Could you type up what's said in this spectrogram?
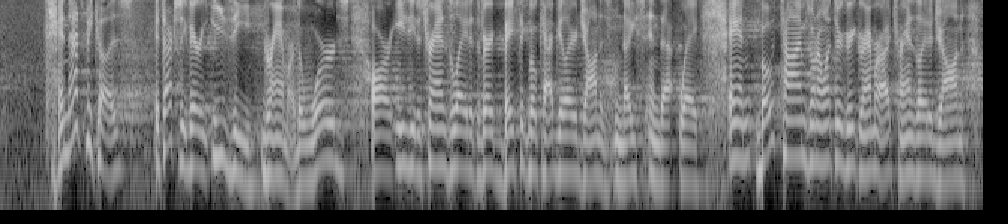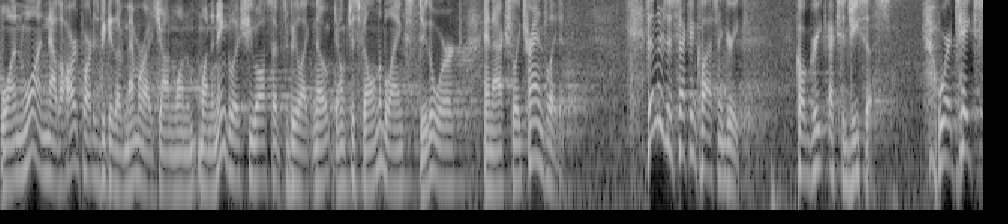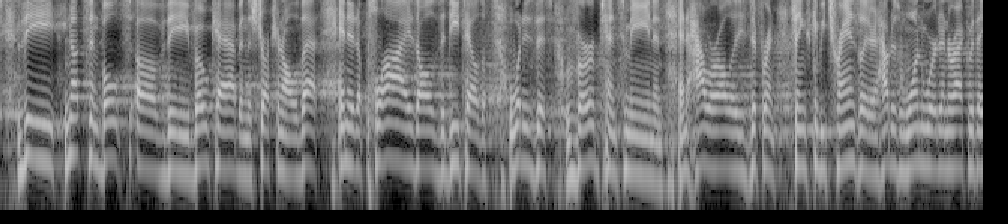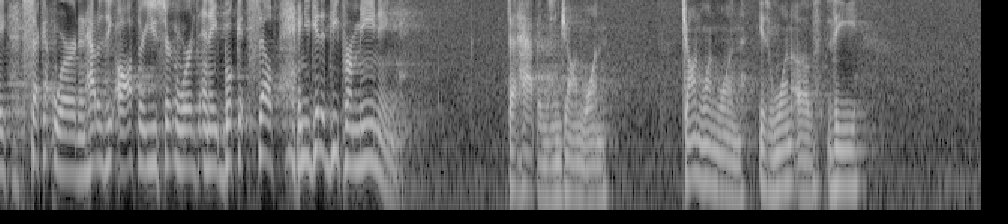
And that's because it's actually very easy grammar. The words are easy to translate. It's a very basic vocabulary. John is nice in that way. And both times when I went through Greek grammar, I translated John 1 1. Now, the hard part is because I've memorized John 1 1 in English, you also have to be like, no, don't just fill in the blanks, do the work, and actually translate it. Then there's a second class in Greek called Greek exegesis where it takes the nuts and bolts of the vocab and the structure and all of that, and it applies all of the details of what does this verb tense mean, and, and how are all of these different things can be translated, and how does one word interact with a second word, and how does the author use certain words in a book itself, and you get a deeper meaning that happens in John 1. John 1 1 is one of the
